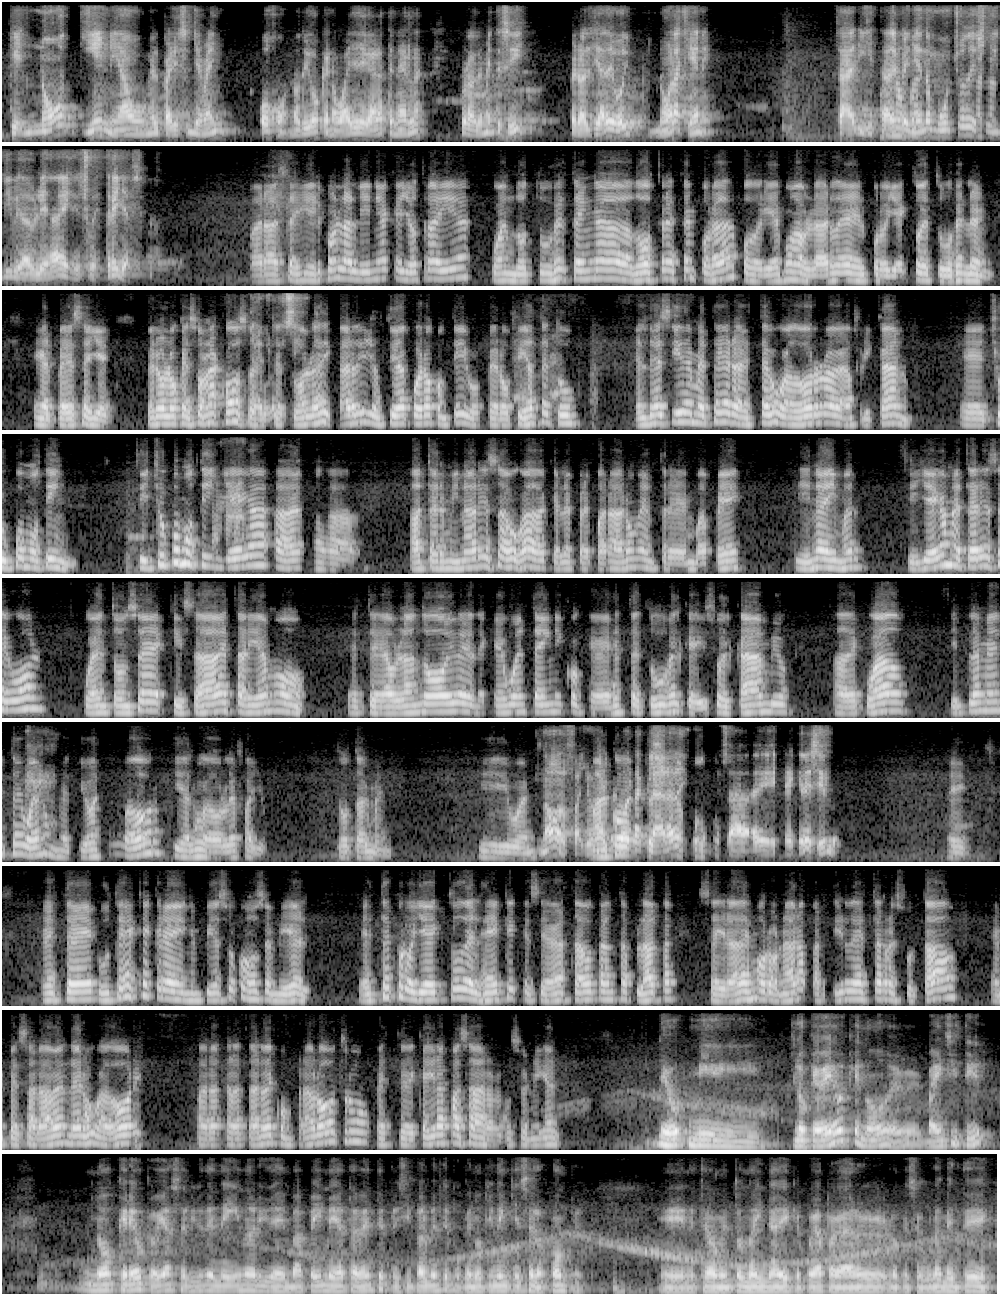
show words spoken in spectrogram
que no tiene aún el Paris Saint Germain. Ojo, no digo que no vaya a llegar a tenerla, probablemente sí, pero al día de hoy no la tiene. Sea, y está dependiendo pues, mucho de sus individualidades, de sus estrellas. Para seguir con la línea que yo traía, cuando Tuchel tenga dos, tres temporadas, podríamos hablar del proyecto de Tuchel en, en el PSG. Pero lo que son las cosas, este, tú hablas de Icardi, yo estoy de acuerdo contigo, pero fíjate tú, él decide meter a este jugador eh, africano, eh, Chupo Motín. Si Chupo Motín llega a, a, terminar esa jugada que le prepararon entre Mbappé y Neymar, si llega a meter ese gol, pues entonces quizás estaríamos este, hablando hoy de, qué buen técnico que es este Tuchel que hizo el cambio adecuado. Simplemente, bueno, metió a este jugador y el jugador le falló totalmente. Y bueno. No, falló Marco, una clara, de, o sea, eh, hay que decirlo. Este, ¿Ustedes qué creen? Empiezo con José Miguel. Este proyecto del jeque que se ha gastado tanta plata se irá a desmoronar a partir de este resultado. Empezará a vender jugadores para tratar de comprar otro. Este, ¿Qué irá a pasar, José Miguel? Lo que veo es que no, eh, va a insistir. No creo que vaya a salir de Neymar y de Mbappé inmediatamente, principalmente porque no tienen quien se los compre. Eh, en este momento no hay nadie que pueda pagar lo que seguramente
